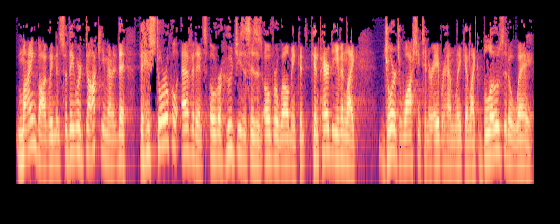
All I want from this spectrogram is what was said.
mind boggling. And so they were documented. The, the historical evidence over who Jesus is is overwhelming con- compared to even like George Washington or Abraham Lincoln, like blows it away.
